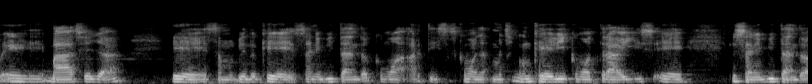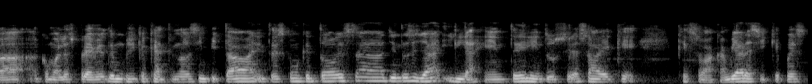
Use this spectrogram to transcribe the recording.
eh, va hacia allá. Eh, estamos viendo que están invitando como a artistas como Machine Kelly, como Travis, están invitando a, como a los premios de música que antes no les invitaban, entonces como que todo está yéndose ya y la gente de la industria sabe que, que eso va a cambiar, así que pues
